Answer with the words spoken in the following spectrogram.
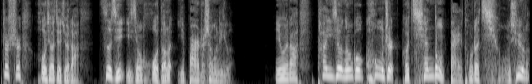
这时，侯小姐觉得自己已经获得了一半的胜利了，因为呢，她已经能够控制和牵动歹徒的情绪了。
